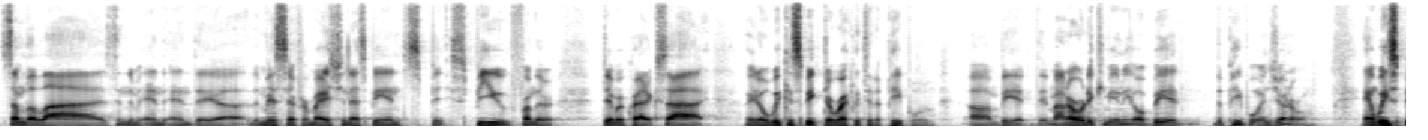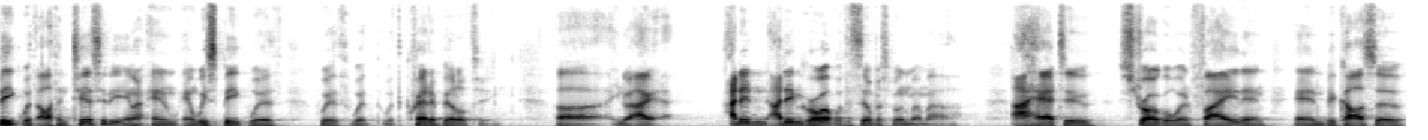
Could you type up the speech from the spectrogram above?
some of the lies and the, and, and the uh, the misinformation that's being sp- spewed from the Democratic side. You know, we can speak directly to the people, um, be it the minority community or be it the people in general, and we speak with authenticity and and, and we speak with with with, with credibility. Uh, you know, I I didn't I didn't grow up with a silver spoon in my mouth. I had to struggle and fight, and and because of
